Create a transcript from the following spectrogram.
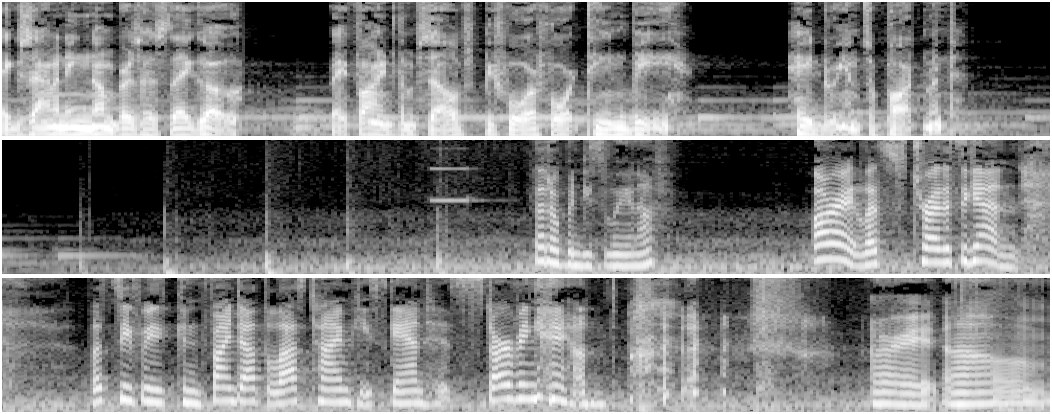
Examining numbers as they go, they find themselves before 14B, Hadrian's apartment. That opened easily enough. All right, let's try this again. Let's see if we can find out the last time he scanned his starving hand. All right, um,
